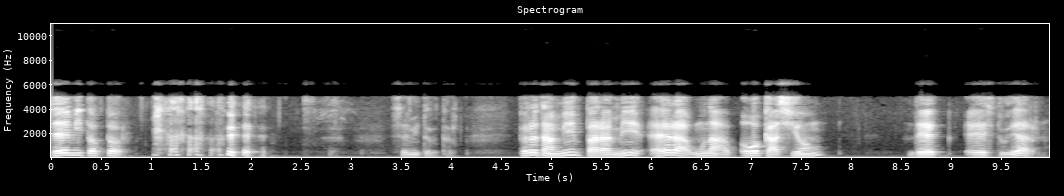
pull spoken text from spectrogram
Semi-doctor. Semi-doctor. Pero también para mí era una ocasión de estudiar,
